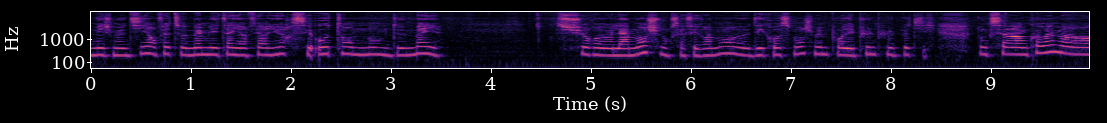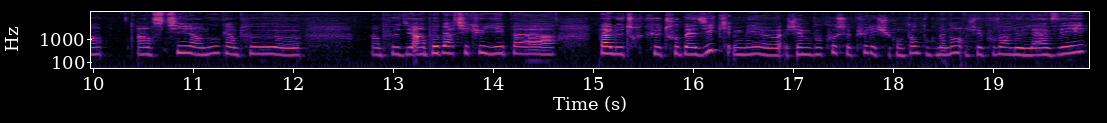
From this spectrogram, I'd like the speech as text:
mais je me dis en fait même les tailles inférieures c'est autant de nombre de mailles sur la manche donc ça fait vraiment des grosses manches même pour les pulls plus petits donc ça a quand même un, un style un look un peu un peu, un peu particulier, pas, pas le truc tout basique, mais euh, j'aime beaucoup ce pull et je suis contente. Donc maintenant, je vais pouvoir le laver.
